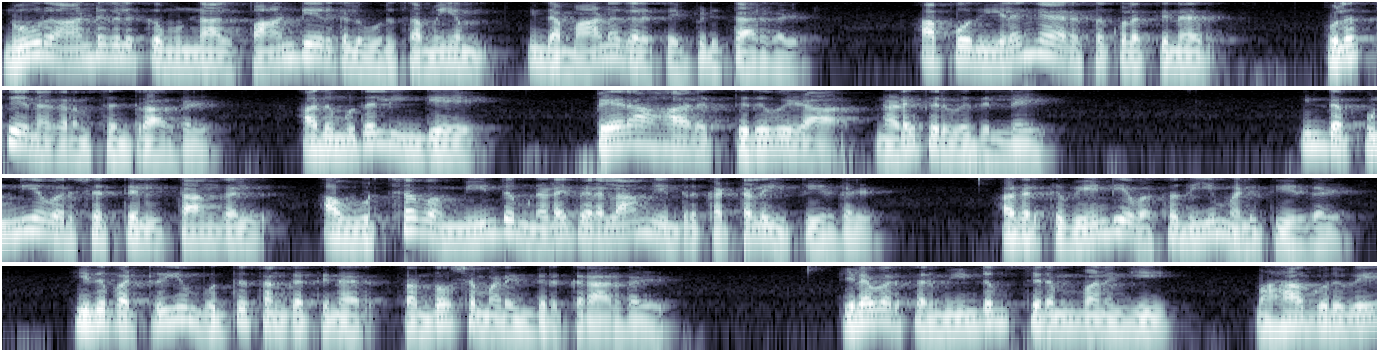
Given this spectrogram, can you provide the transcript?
நூறு ஆண்டுகளுக்கு முன்னால் பாண்டியர்கள் ஒரு சமயம் இந்த மாநகரத்தை பிடித்தார்கள். அப்போது இலங்கை அரச குலத்தினர் புலஸ்திய நகரம் சென்றார்கள். அது முதல் இங்கே பேராகார திருவிழா நடைபெறுவதில்லை. இந்த புண்ணிய வருஷத்தில் தாங்கள் அவ்வுற்சவம் மீண்டும் நடைபெறலாம் என்று கட்டளையிட்டீர்கள். அதற்கு வேண்டிய வசதியும் அளித்தீர்கள். இது பற்றியும் புத்த சங்கத்தினர் சந்தோஷம் அடைந்திருக்கிறார்கள் இளவரசர் மீண்டும் சிரம் வணங்கி மகாகுருவே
